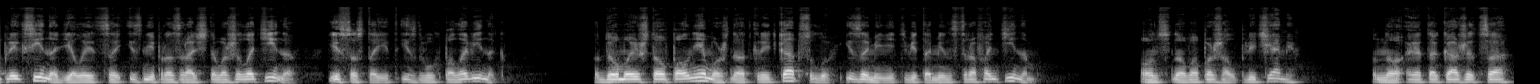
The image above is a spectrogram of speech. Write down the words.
плексина делается из непрозрачного желатина и состоит из двух половинок. Думаю, что вполне можно открыть капсулу и заменить витамин строфантином. Он снова пожал плечами. Но это, кажется,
